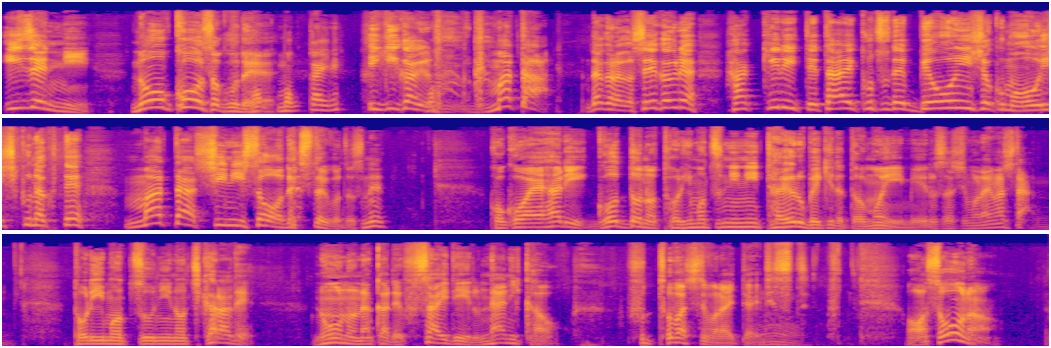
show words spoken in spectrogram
以前に脳梗塞でもう一回ね。生きかける。まただから正確には、はっきり言って退屈で病院食も美味しくなくて、また死にそうですということですね。ここはやはりゴッドの鳥もつ煮に頼るべきだと思いメールさせてもらいました。鳥もつ煮の力で脳の中で塞いでいる何かを吹っ飛ばしてもらいたいです。あ、そうなんえ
